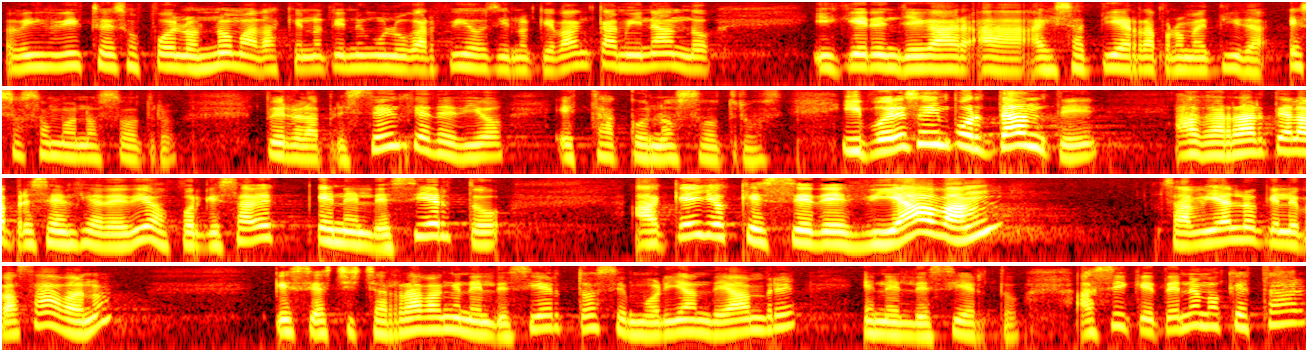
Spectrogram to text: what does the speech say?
Habéis visto esos pueblos nómadas que no tienen un lugar fijo, sino que van caminando y quieren llegar a, esa tierra prometida. Eso somos nosotros. Pero la presencia de Dios está con nosotros. Y por eso es importante agarrarte a la presencia de Dios, porque sabes en el desierto aquellos que se desviaban sabían lo que le pasaba, ¿no? que se achicharraban en el desierto, se morían de hambre en el desierto. Así que tenemos que estar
